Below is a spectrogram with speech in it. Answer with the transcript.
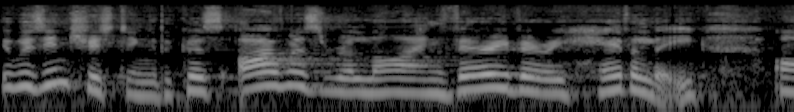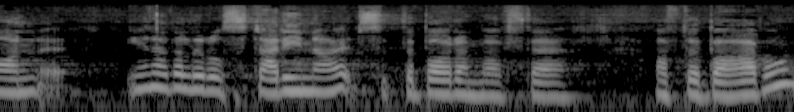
It was interesting because I was relying very, very heavily on, you know, the little study notes at the bottom of the, of the Bible.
